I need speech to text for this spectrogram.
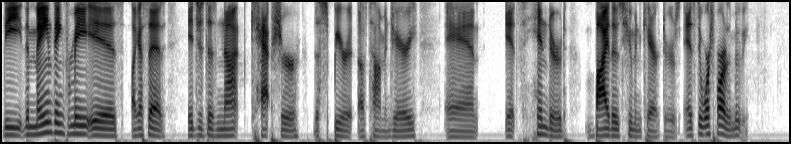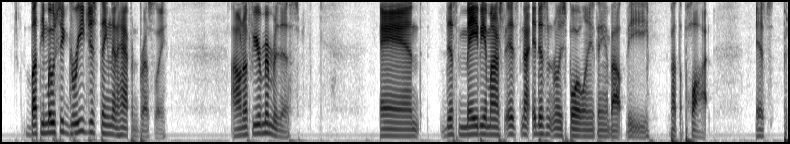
the The main thing for me is, like I said, it just does not capture the spirit of Tom and Jerry, and it's hindered by those human characters. And it's the worst part of the movie. But the most egregious thing that happened, Presley. I don't know if you remember this. And this may be a minor. It's not. It doesn't really spoil anything about the about the plot. It's p-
